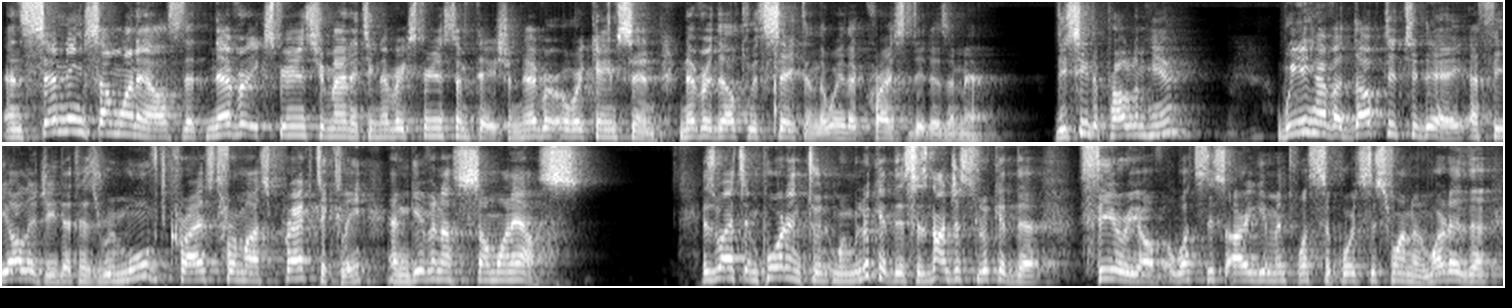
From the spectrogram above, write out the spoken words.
and sending someone else that never experienced humanity, never experienced temptation, never overcame sin, never dealt with Satan the way that Christ did as a man? Do you see the problem here? We have adopted today a theology that has removed Christ from us practically and given us someone else. This is why it's important to, when we look at this, is not just look at the theory of what's this argument, what supports this one, and what are the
